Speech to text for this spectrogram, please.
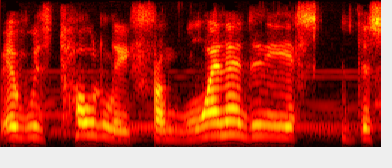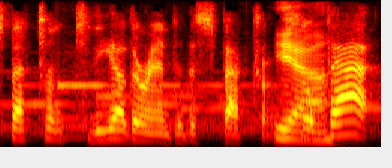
It was totally from one end of the, the spectrum to the other end of the spectrum. Yeah. So that,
